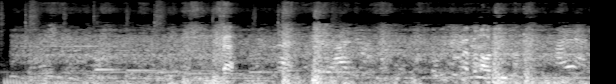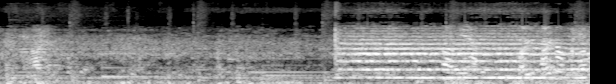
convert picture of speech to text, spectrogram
ကဲဘယ်လောက်ဒီမှာဘိုင်ဘိုင်ကဘ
